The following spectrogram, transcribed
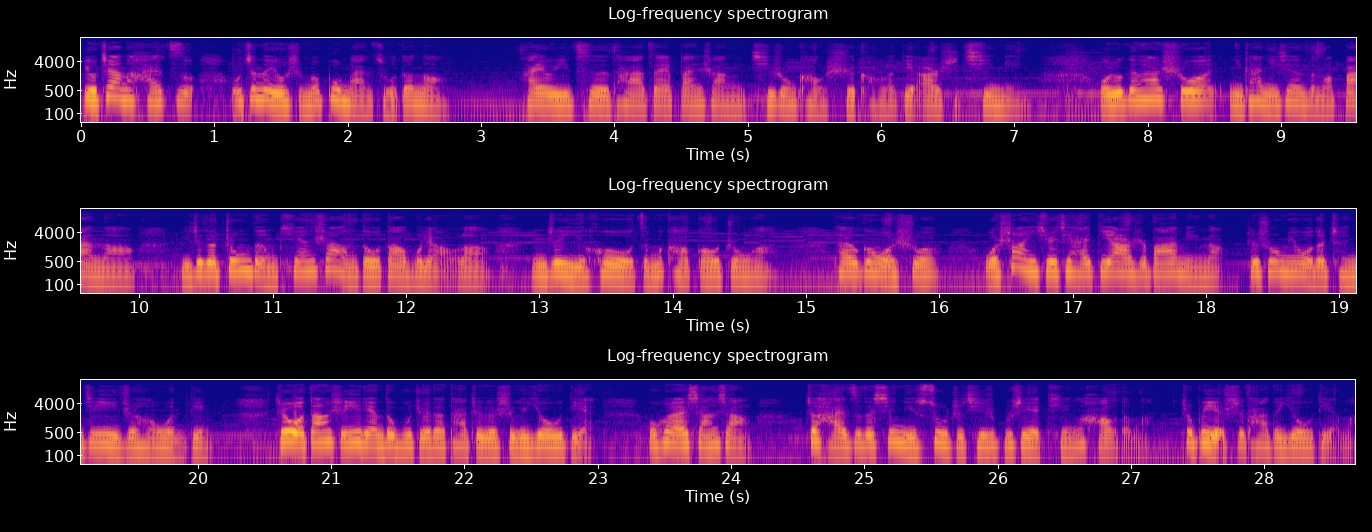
有这样的孩子，我真的有什么不满足的呢？还有一次，他在班上期中考试考了第二十七名，我就跟他说：“你看你现在怎么办呢？你这个中等偏上都到不了了，你这以后怎么考高中啊？”他又跟我说。我上一学期还第二十八名呢，这说明我的成绩一直很稳定。其实我当时一点都不觉得他这个是个优点。我后来想想，这孩子的心理素质其实不是也挺好的吗？这不也是他的优点吗？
